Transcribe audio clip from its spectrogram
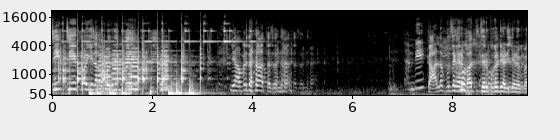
சீச்சி கோகிலா பொருத்தி நீ அப்படித்தானே அத்தை சொன்ன. தம்பி. காலைல புரிச்சக்காரை பார்த்து செருப்பு கட்டி அடிக்கணும் இப்ப.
